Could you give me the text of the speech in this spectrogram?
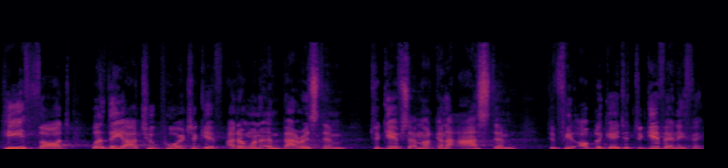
he thought, well, they are too poor to give. I don't want to embarrass them to give, so I'm not going to ask them to feel obligated to give anything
